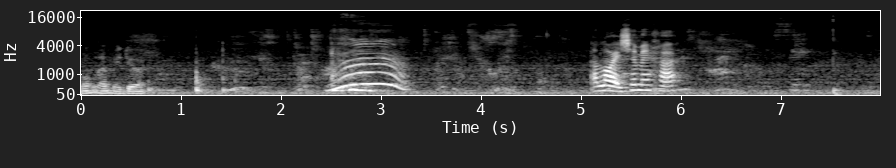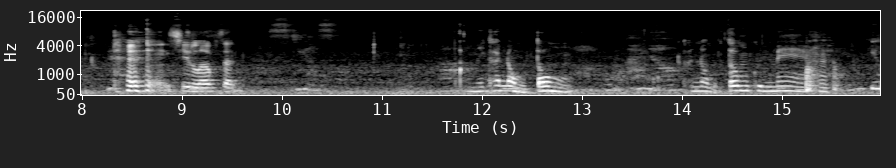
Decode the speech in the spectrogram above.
Won't let me do it. อร่อยใช่ไหมคะ She loves it อันนี้ขนมต้ม ขนมต้มคุณแม่ค่ะ You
